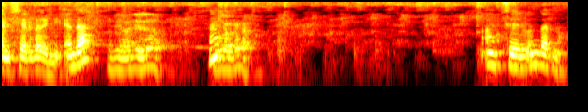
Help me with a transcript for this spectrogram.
മനുഷ്യരുടെ കഞ്ഞി. എന്താ? ആ ചെരുവും തരണം?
